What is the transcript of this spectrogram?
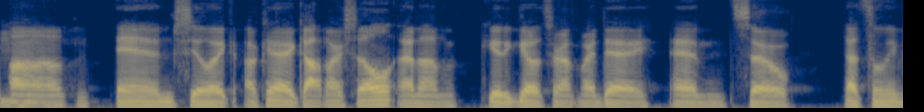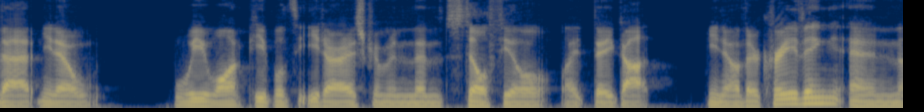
Mhm. um, and feel like, okay, I got my fill and I'm good to go throughout my day. And so that's something that, you know, we want people to eat our ice cream and then still feel like they got, you know, their craving and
